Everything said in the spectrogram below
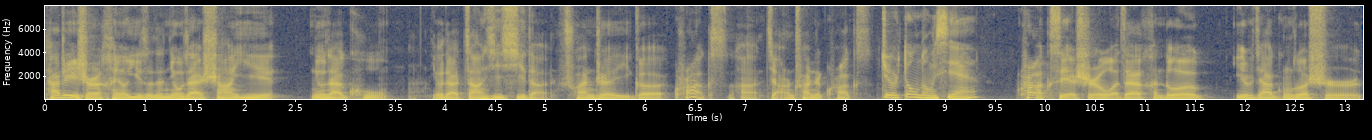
他这一身很有意思，他牛仔上衣、牛仔裤，有点脏兮兮的，穿着一个 Crocs 啊，脚上穿着 Crocs，就是洞洞鞋。Crocs 也是我在很多。艺术家工作室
